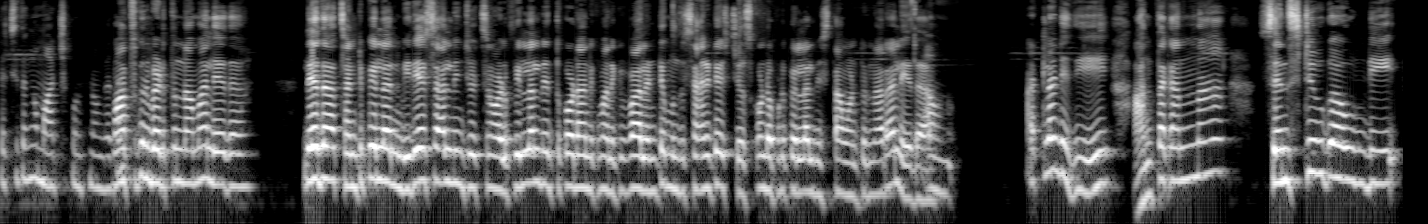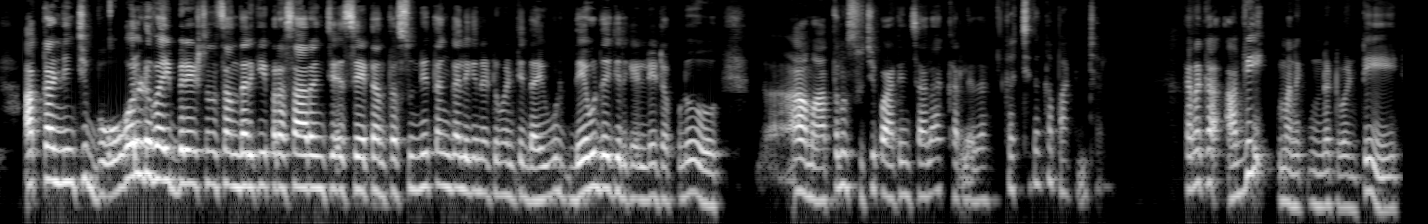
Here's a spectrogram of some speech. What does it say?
ఖచ్చితంగా మార్చుకుంటున్నాం కదా. మార్చుకుని పెడుతున్నామా లేదా? లేదా చంటి పిల్లల్ని విదేశాల నుంచి వచ్చిన వాళ్ళు పిల్లల్ని ఎత్తుకోవడానికి మనకి ఇవ్వాలంటే ముందు శానిటైజ్ చేసుకోండి అప్పుడు పిల్లల్ని ఇస్తామంటున్నారా లేదా? అట్లాంటిది అంతకన్నా సెన్సిటివ్గా ఉండి అక్కడి నుంచి బోల్డ్ వైబ్రేషన్స్ అందరికీ ప్రసారం చేసేటంత సున్నితం కలిగినటువంటి దేవుడు దేవుడి దగ్గరికి వెళ్ళేటప్పుడు ఆ మాత్రం శుచి పాటించాలా అక్కర్లేదా? ఖచ్చితంగా పాటించాలి. కనుక అవి మనకు ఉన్నటువంటి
